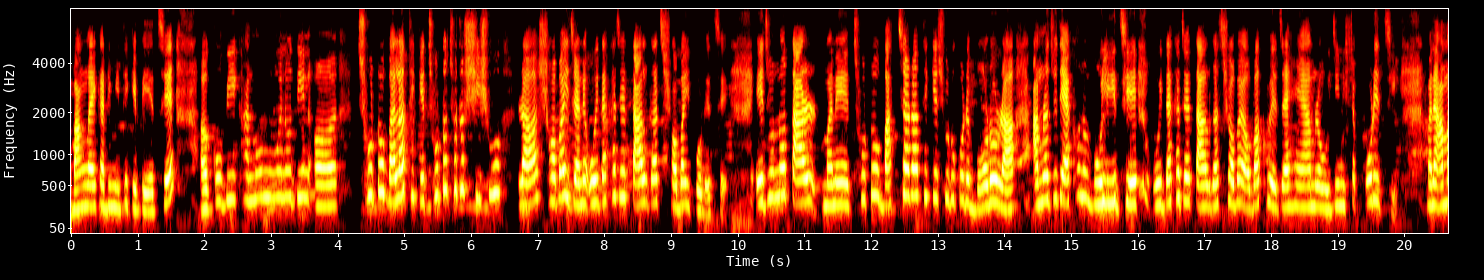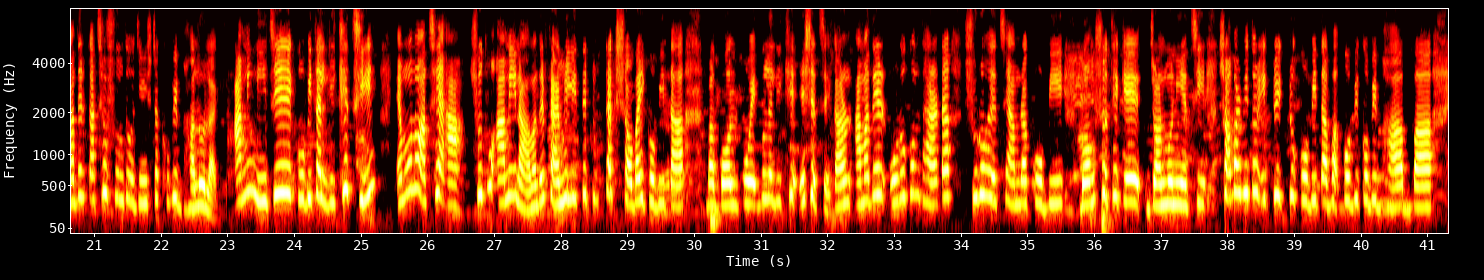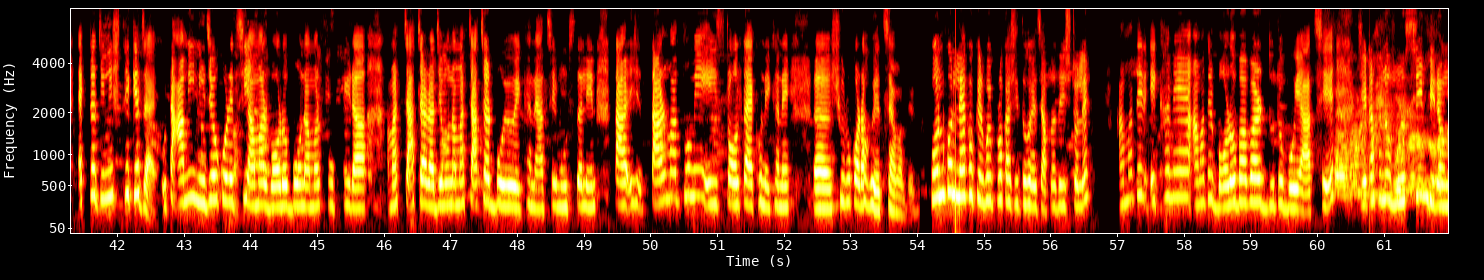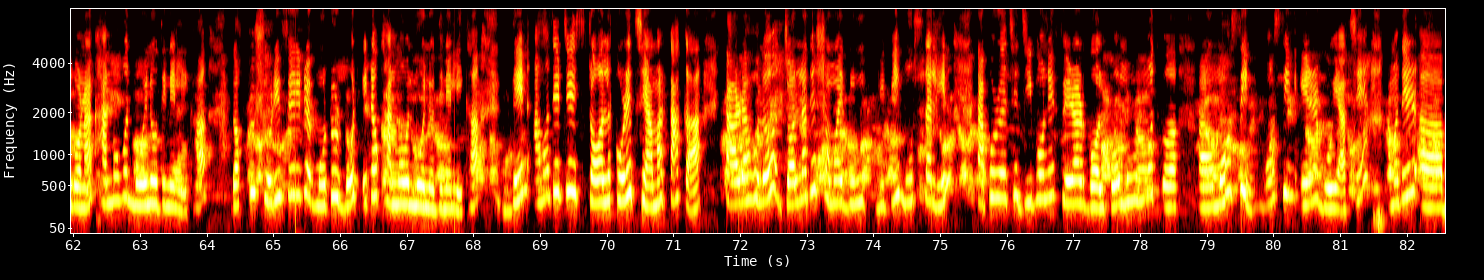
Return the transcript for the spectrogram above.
বাংলা একাডেমি থেকে পেয়েছে। কবি খানমোহন মঈনুদ্দিন ছোটবেলা থেকে ছোট ছোট শিশুরা সবাই জানে ওই দেখা যায় তাল গাছ সবাই পড়েছে। এজন্য তার মানে ছোট বাচ্চারা থেকে শুরু করে বড়রা আমরা যদি এখনও বলি যে ওই দেখা যায় তাল গাছ সবাই অবাক হয়ে যায় হ্যাঁ আমরা ওই জিনিসটা পড়েছি। মানে আমাদের কাছেও শুনতে ওই জিনিসটা খুবই ভালো লাগে। আমি নিজে কবিতা লিখেছি এমনও আছে শুধু আমি না আমাদের ফ্যামিলিতে টুকটাক সবাই কবিতা বা গল্প এগুলো লিখে এসেছে। কারণ আমাদের ওরকম ধারাটা শুরু হয়েছে আমরা কবি বংশ থেকে জন্ম নিয়েছি সবার ভিতর একটু একটু কবিতা কবি কবি ভাব বা একটা জিনিস থেকে যায়। ওটা আমি নিজেও করেছি আমার বড় বোন আমার ফুপিরা আমার চাচারা যেমন আমার চাচার বইও এখানে আছে মুরসালিন। তার তার মাধ্যমে এই স্টলটা এখন এখানে আহ, শুরু করা হয়েছে আমাদের। কোন কোন লেখকের বই প্রকাশিত হয়েছে আপনাদের স্টলে? আমাদের এখানে আমাদের বড় বাবার দুটো বই আছে, যেটা হলো মুসলিম বীরাঙ্গনা, খানমোহন মঈনুদ্দিনের লেখা, ডক্টর শরীফের মোটর বোট, এটাও খানমোহন মঈনুদ্দিনের লেখা। দেন আমাদের যে স্টল করেছে আমার কাকা তারা হলো জল্লাদের সময় দিন লিপি মুস্তালিন, তারপর রয়েছে জীবনে ফেরার গল্প, মোহাম্মদ মহসিন মহসিন এর বই আছে। আমাদের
